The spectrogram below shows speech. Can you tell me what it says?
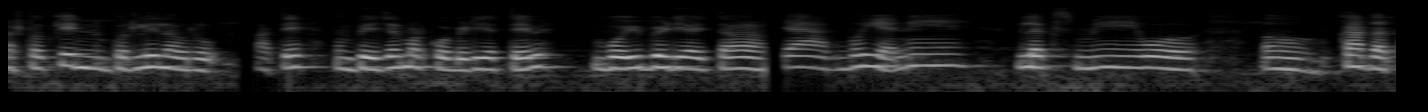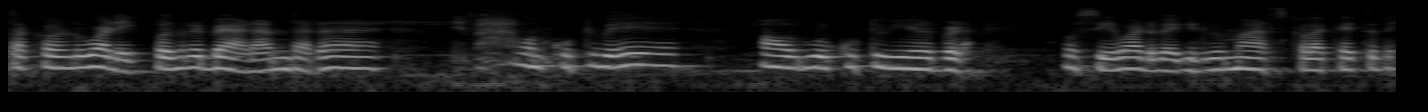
ಅಷ್ಟೊತ್ತಿಗೆ ಇನ್ನು ಬರಲಿಲ್ಲ ಅವರು. ಅತ್ತೆ, ಬೇಜಾರು ಮಾಡ್ಕೋಬೇಡಿ ಅತ್ತೆ. ಬೊಯ್ಬೇಡಿ ಆಯ್ತಾ? ಯಾಕೆ ಬೊಯ್ಯನೇ ಲಕ್ಷ್ಮಿ, ಓ ಕದ ತಕೊಂಡು ಒಳಗೆ ಬಂದರೆ ಬೇಡ ಅಂದಾರ. ಒಂದು ಕೊಟ್ಟುವೆ ಅವ್ರುಗಳು ಕೊಟ್ಟು ಹೇಳ್ಬೇಡ. ಹೊಸ ಒಡವೆ ಗಿಡವೆ ಮಾಡಿಸ್ಕೊಳಕ್ಕಾಯ್ತದೆ.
